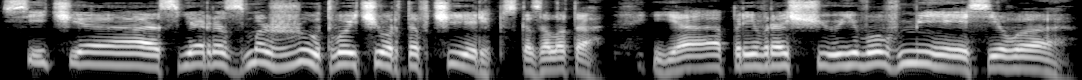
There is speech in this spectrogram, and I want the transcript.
«Сейчас я размажу твой чертов череп», — сказала та. «Я превращу его в месиво».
